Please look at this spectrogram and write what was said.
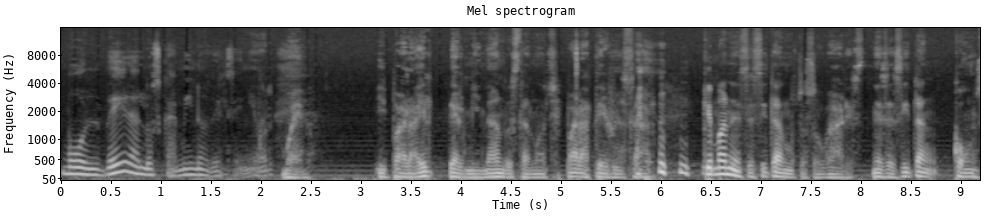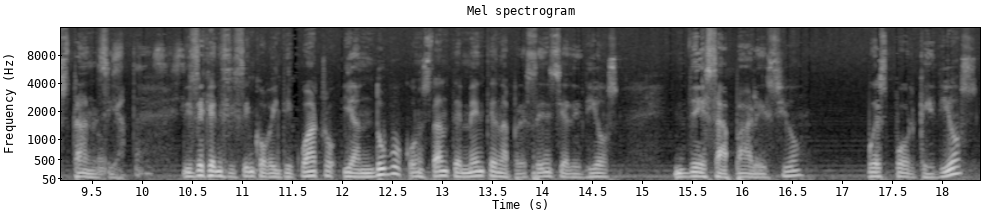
volver a los caminos del Señor. Bueno, y para ir terminando esta noche, para aterrizar, ¿qué más necesitan nuestros hogares? Necesitan constancia. Dice Génesis 5:24, y anduvo constantemente en la presencia de Dios. Desapareció, pues porque Dios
